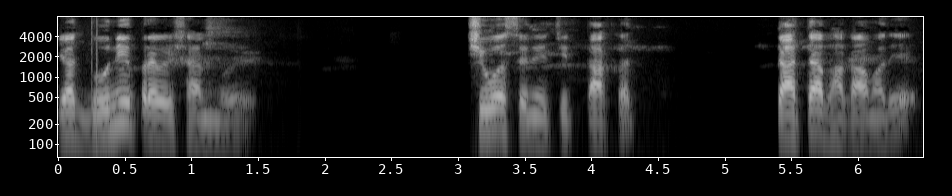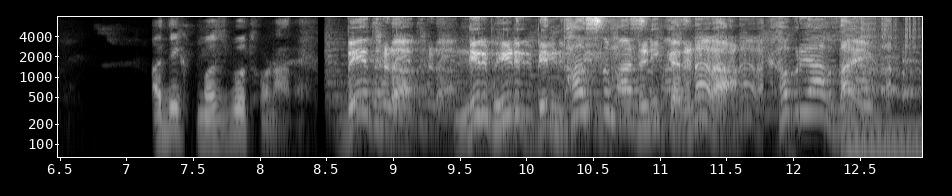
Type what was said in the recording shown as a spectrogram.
या दोन्ही प्रवेशांमुळे शिवसेनेची ताकद त्या त्या भागामध्ये अधिक मजबूत होणार आहे. बेधडक निर्भीड बिनधास्त मांडणी करणारा खबऱ्या लाईव्ह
